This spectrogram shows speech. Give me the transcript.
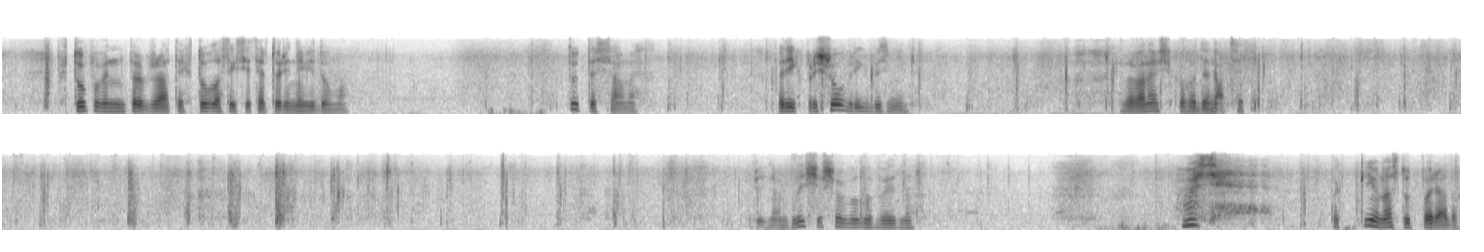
Хто повинен прибрати, хто власник цієї території, невідомо. Тут те саме. Рік прийшов, рік без змін. Ливаневського 11. Підемо ближче, щоб було видно. Ось такий у нас тут порядок.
